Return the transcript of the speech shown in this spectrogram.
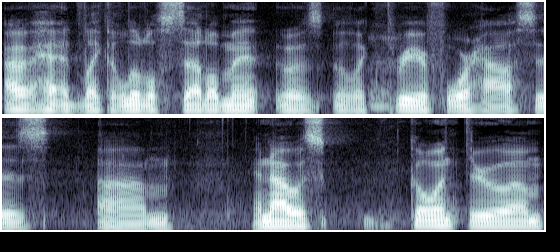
I had like a little settlement. It was like three or four houses, um, and I was going through them,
